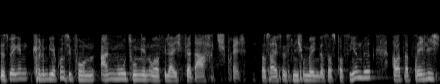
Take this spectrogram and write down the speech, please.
Deswegen können wir quasi von Anmutungen oder vielleicht Verdacht sprechen. Das heißt es ist nicht unbedingt, dass das passieren wird, aber tatsächlich,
